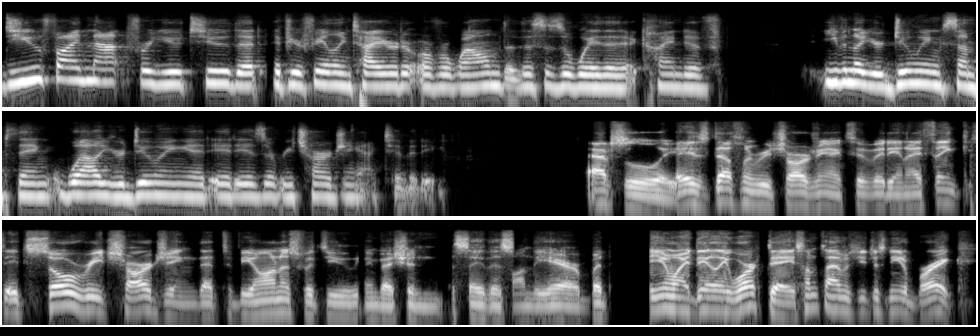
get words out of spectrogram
Do you find that for you too? That if you're feeling tired or overwhelmed, that this is a way that it kind of, even though you're doing something while you're doing it, it is a recharging activity? Absolutely. It's definitely recharging activity. And I think it's so recharging that, to be honest with you, maybe I shouldn't say this on the air, but you know, my daily workday, sometimes you just need a break,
